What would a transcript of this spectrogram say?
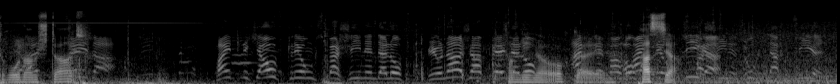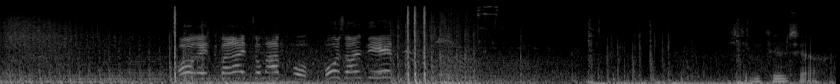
Drohne am Start. Feindliche Aufklärungsmaschine in der Luft! Spionageabwehr in der Luft! auch geil. Passt ja. Aufklärungsmaschine sucht nach Zielen! Vorräte bereit zum Abwurf! Wo sollen sie hin? Richtig gekillt, ja.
